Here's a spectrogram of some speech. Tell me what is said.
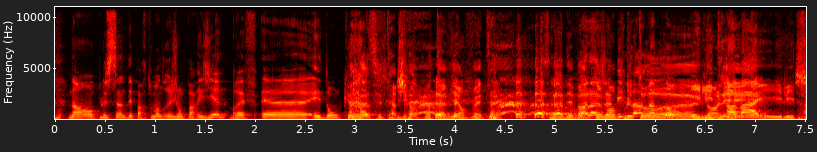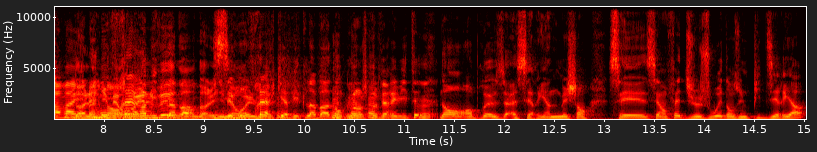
Non, en plus c'est un département de région parisienne. Bref, euh, et donc. euh, Ah, c'est ta peur pour ta vie en fait. C'est un département j'habite là plutôt. euh, il y les- travaille, il y travaille. dans les mon numéros frère habite élevés, là-bas. C'est mon frère élevés. qui habite là-bas, donc non, je préfère éviter. Non, après, c'est c'est rien de méchant. C'est c'est en fait, je jouais dans une pizzeria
